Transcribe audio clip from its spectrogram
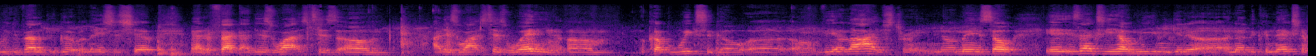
we, developed a good relationship. Matter of fact, I just watched his, um, I just watched his wedding um, a couple weeks ago uh, via live stream. You know what I mean? So it, it's actually helped me even get a, another connection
